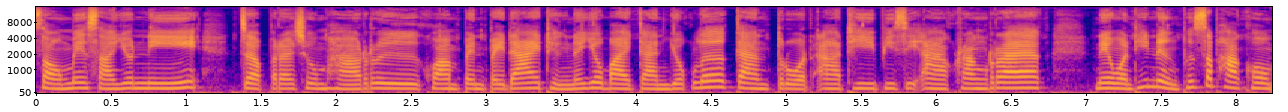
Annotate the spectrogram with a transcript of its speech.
22 เมษายนนี้ จะประชุมหารือความเป็นไปได้ถึงนโยบายการยกเลิกการตรวจ RT-PCR ครั้งแรก ในวันที่ 1 พฤษภาคม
